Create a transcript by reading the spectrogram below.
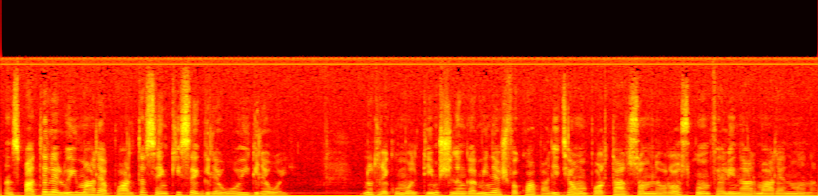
În spatele lui marea poartă se închise greoi, greoi. Nu trecu mult timp și lângă mine își făcu apariția un portar somnoros cu un felinar mare în mână.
